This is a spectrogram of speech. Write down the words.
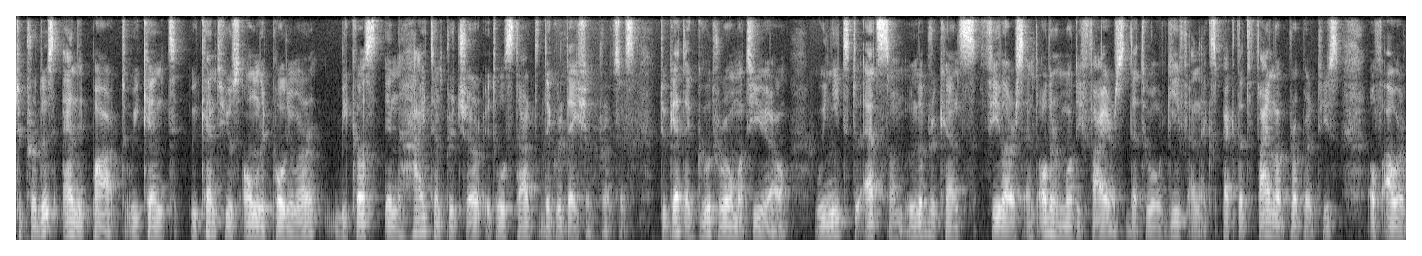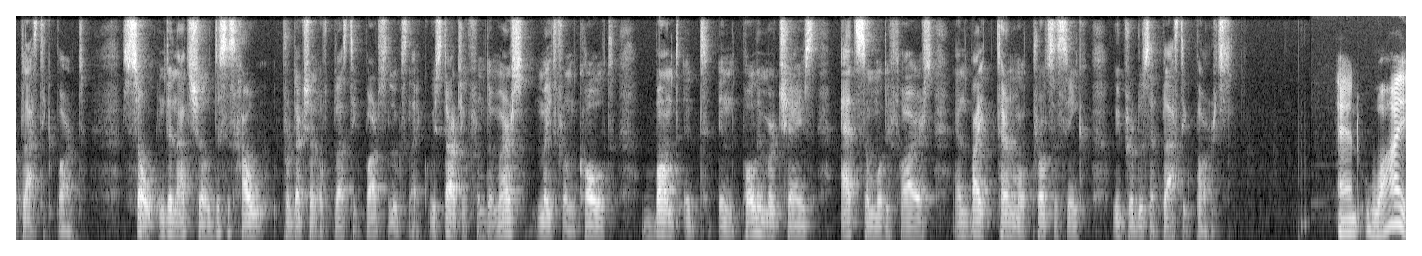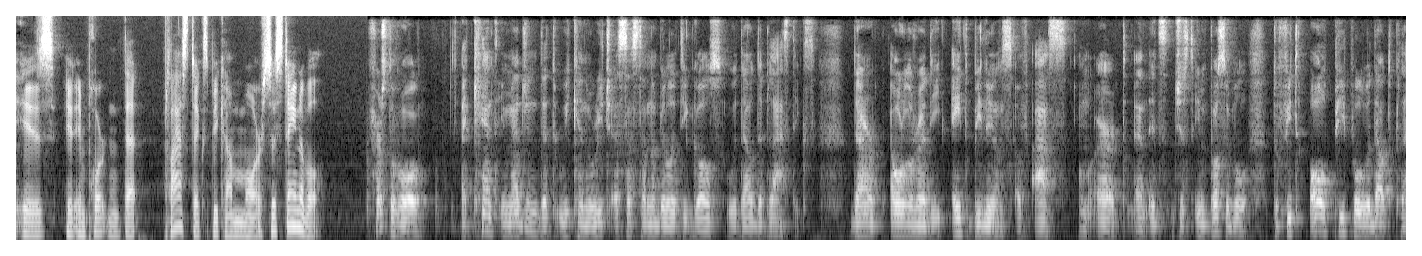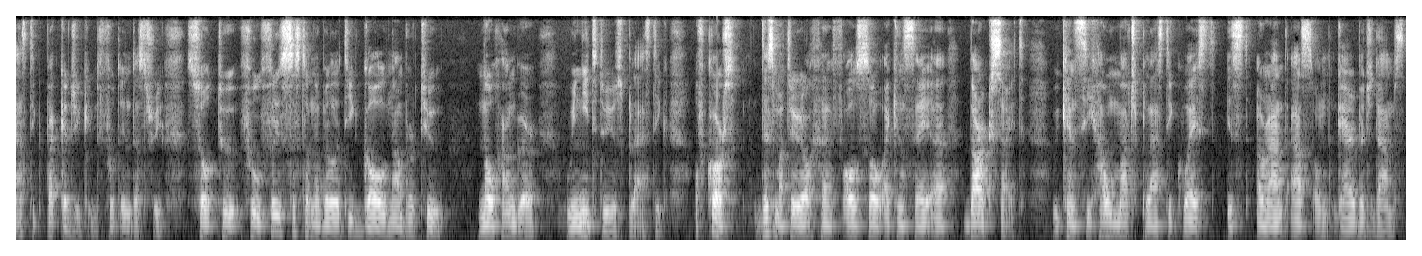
To produce any part, we can't we can't use only polymer because in high temperature it will start degradation process. To get a good raw material, we need to add some lubricants, fillers and other modifiers that will give an expected final properties of our plastic part. So, in the nutshell, this is how production of plastic parts looks like. We're starting from the MERS, made from coal, bond it in polymer chains, add some modifiers, and by thermal processing, we produce a plastic parts. And why is it important that plastics become more sustainable? First of all, I can't imagine that we can reach a sustainability goals without the plastics. There are already 8 billions of us on earth and it's just impossible to feed all people without plastic packaging in the food industry. So to fulfill sustainability goal number 2, no hunger, we need to use plastic. Of course, this material have also I can say a dark side we can see how much plastic waste is around us on garbage dumps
